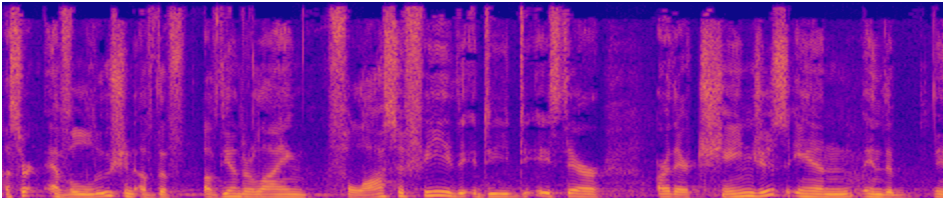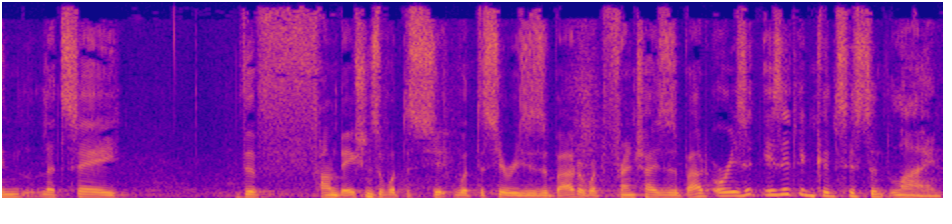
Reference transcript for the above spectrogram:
a certain evolution of the of the underlying philosophy? Do, do- is there are there changes in in the in let's say the foundations of what the what the series is about or what the franchise is about, or is it is it a consistent line?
